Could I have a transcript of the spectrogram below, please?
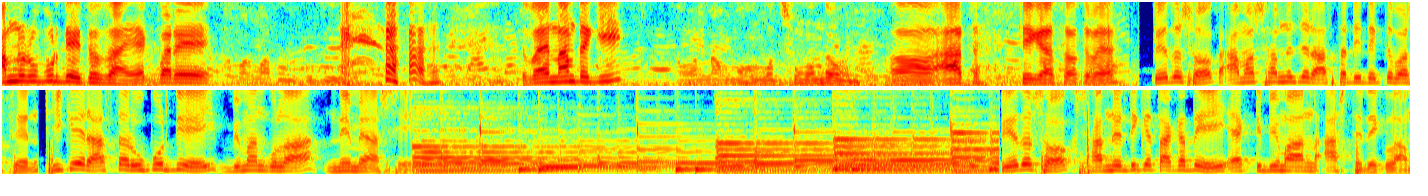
আপনার উপর দিয়ে তো যায় একবারে। আমার মাথার উপর দিয়ে ভাইয়ের নামটা কি? আমার নাম মোহাম্মদ সুমন দেওয়ান। আচ্ছা ঠিক আছে ওকে ভাইয়া। প্রিয় দর্শক আমার সামনে যে রাস্তাটি দেখতে পাচ্ছেন ঠিক এই রাস্তার উপর দিয়েই বিমানগুলা নেমে আসে। প্রিয় দর্শক সামনের দিকে তাকাতেই একটি বিমান আসতে দেখলাম।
